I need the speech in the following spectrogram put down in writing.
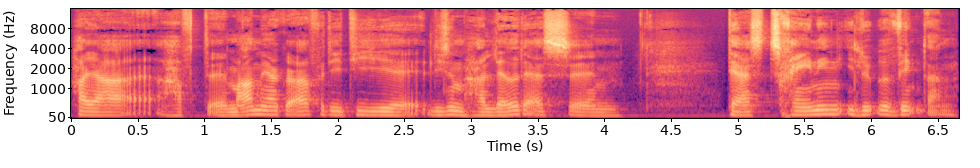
har jeg haft øh, meget mere at gøre, fordi de øh, ligesom har lavet deres, øh, deres træning i løbet af vinteren.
